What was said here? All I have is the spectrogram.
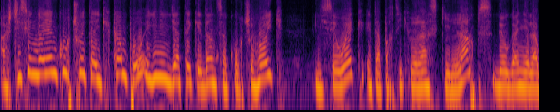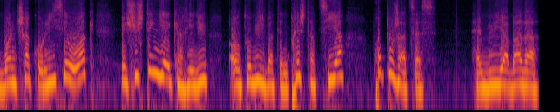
Astizken gaian kurtsuetaik kanpo, egin idiateke dantza kurtsu hoik, liseuek eta partikulazki LARPS, beho gainela buantxako liseuak, be sustengia ekarri du autobus baten prestatzia proposatzez. Helbuia bada,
